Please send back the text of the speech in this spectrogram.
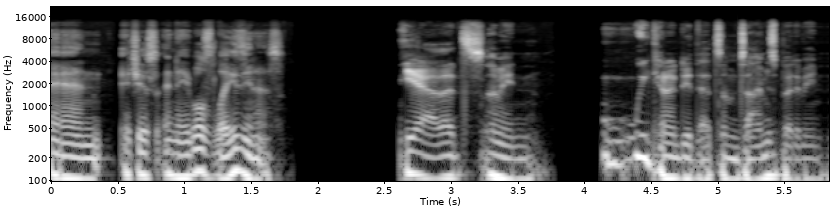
And it just enables laziness. Yeah, that's. I mean, we kind of do that sometimes, but I mean,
